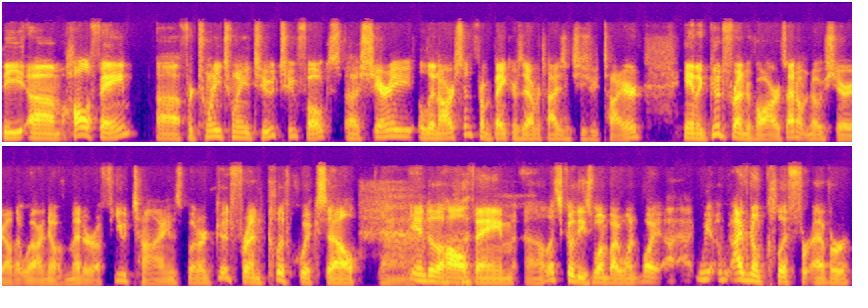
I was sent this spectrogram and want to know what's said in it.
the um, Hall of Fame uh, for 2022, two folks, uh, Sherry Linarson from Bankers Advertising, she's retired, and a good friend of ours. I don't know Sherry all that well. I know I've met her a few times, but our good friend Cliff Quicksell Yeah. into the Hall of Fame. Uh, let's go these one by one. Boy, I, we, I've known Cliff forever.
